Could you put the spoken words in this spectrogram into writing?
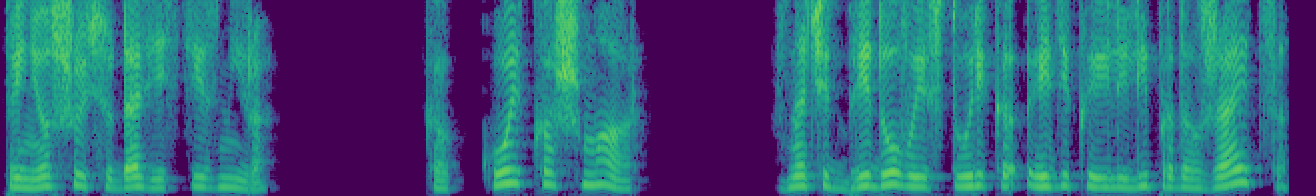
принесшую сюда вести из мира. Какой кошмар! Значит, бредовая историка Эдика и Лили продолжается?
